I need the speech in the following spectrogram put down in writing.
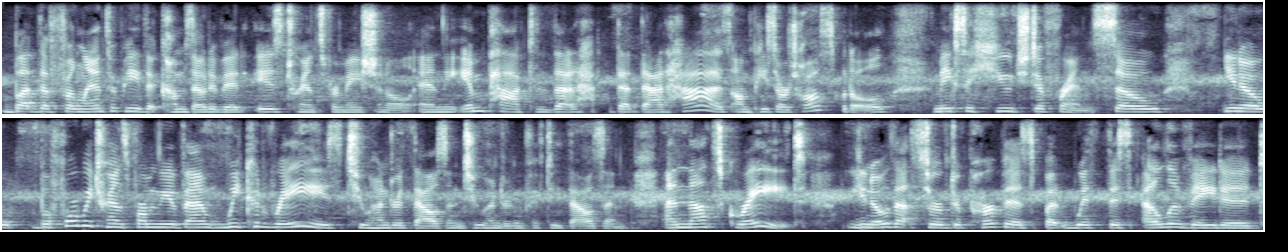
but the philanthropy that comes out of it is transformational. And the impact that that that has on Peace Arch Hospital makes a huge difference. So you know, before we transformed the event, we could raise 200,000, 250,000, and that's great. You know, that served a purpose, but with this elevated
